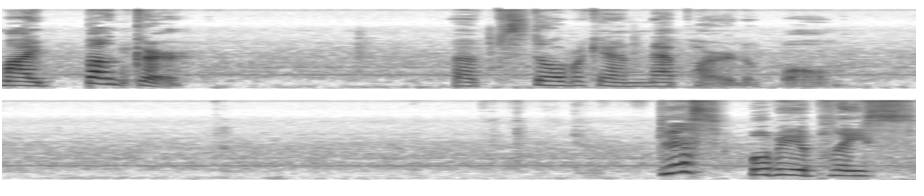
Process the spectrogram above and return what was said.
my bunker. I'm still working on that part of the wall. This will be a place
